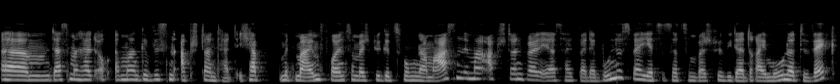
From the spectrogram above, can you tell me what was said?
Ähm, dass man halt auch immer einen gewissen Abstand hat. Ich habe mit meinem Freund zum Beispiel gezwungenermaßen immer Abstand, weil er ist halt bei der Bundeswehr. Jetzt ist er zum Beispiel wieder drei Monate weg.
